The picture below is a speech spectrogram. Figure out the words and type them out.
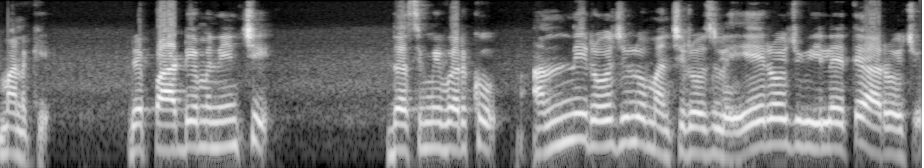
మనకి. రేపు పాడ్యమి నుంచి దశమి వరకు అన్ని రోజులు మంచి రోజులే. ఏ రోజు వీలైతే ఆ రోజు.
